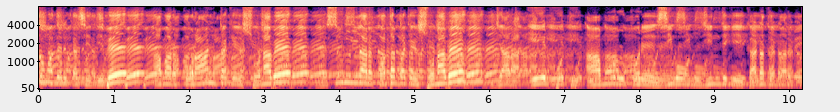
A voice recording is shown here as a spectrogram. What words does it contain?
তোমাদের কাছে দিবে আমার কোরআনটাকে শোনাবে রসুল্লাহর কথাটাকে শোনাবে যারা এর প্রতি আমল করে জীবন জিন্দগি কাটাতে পারবে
